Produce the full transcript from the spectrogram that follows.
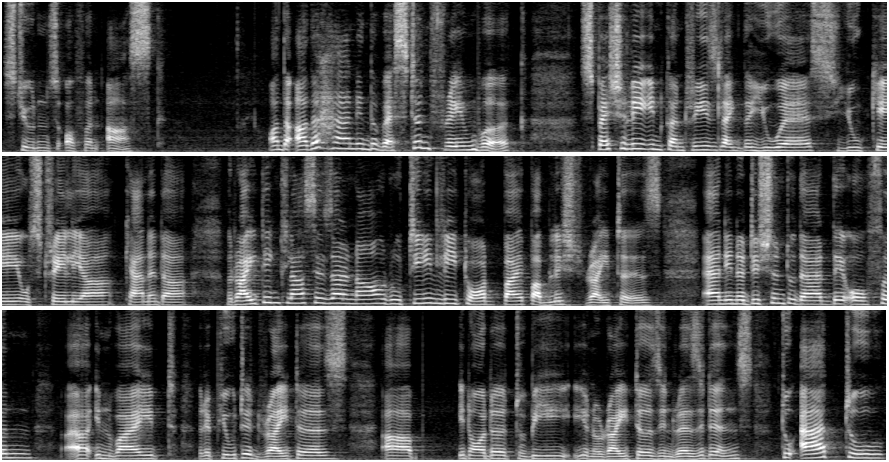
students often ask. On the other hand, in the western framework, especially in countries like the US, UK, Australia, Canada, writing classes are now routinely taught by published writers. And in addition to that, they often uh, invite reputed writers uh, in order to be you know writers in residence to add to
